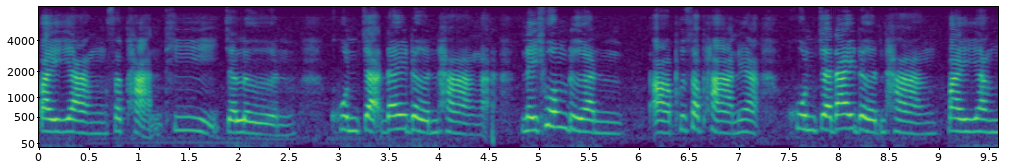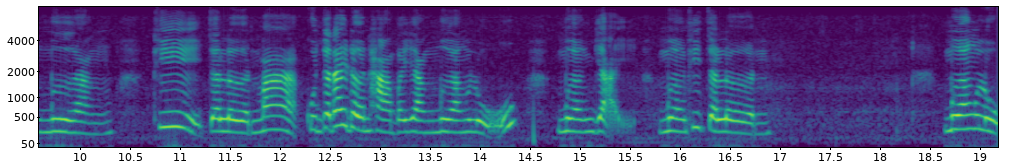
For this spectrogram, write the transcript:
ไปยังสถานที่เจริญ คุณจะได้เดินทางอะ ในช่วงเดือนอพฤษภาเนี่ย คุณจะได้เดินทางไปยังเมือง ที่เจริญมาก คุณจะได้เดินทางไปยังเมืองหรู เมืองใหญ่ เมืองที่เจริญ เมืองหรู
